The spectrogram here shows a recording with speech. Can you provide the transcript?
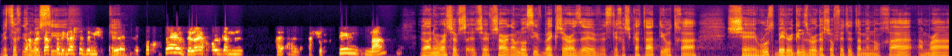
וצריך גם להוסיף... אבל דווקא בגלל שזה משתלב כן. לתוך זה, זה לא יכול גם... השופטים, מה? לא, אני אומר שאפשר, שאפשר גם להוסיף בהקשר הזה, וסליחה שקטעתי אותך, שרות ביידר גינזבורג, השופטת המנוחה, אמרה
